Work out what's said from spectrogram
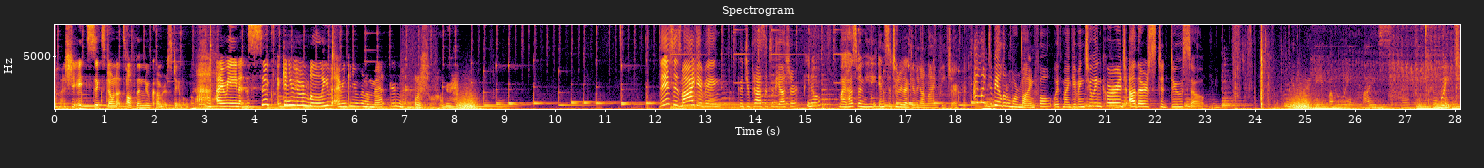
she ate six donuts off the newcomers table. I mean, six? Can you even believe it? I mean, can you even imagine? Oh, I'm so hungry. This is my giving. Could you pass it to the usher? You know, my husband, he instituted a giving online feature. I like to be a little more mindful with my giving to encourage others to do so. Wait,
